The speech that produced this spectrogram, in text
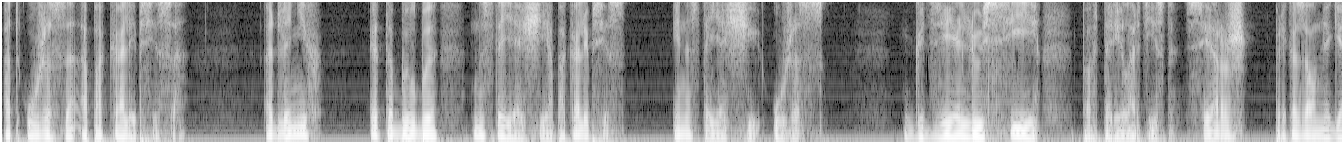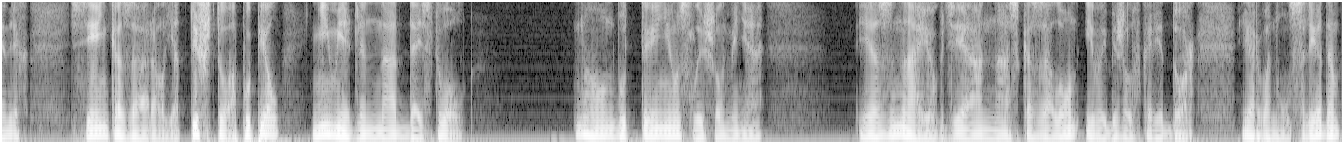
от ужаса апокалипсиса. А для них это был бы настоящий апокалипсис и настоящий ужас. «Где Люси?» — повторил артист. «Серж», — приказал мне Генрих. «Сенька», — заорал я. «Ты что, опупел? Немедленно отдай ствол» но он будто и не услышал меня. «Я знаю, где она», — сказал он и выбежал в коридор. Я рванул следом,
